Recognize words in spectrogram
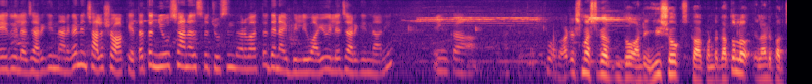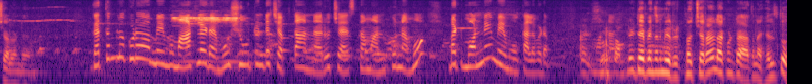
లేదు ఇలా జరిగింది అనగా నేను చాలా షాక్ అయ్యా. తర్వాత న్యూస్ ఛానల్స్లో చూసిన తర్వాత దెన్ ఐ బిలీవ్ అయ్యో ఇలా జరిగిందా అని ఇంకా రాకేష్ మాస్టర్ గారితో అంటే ఈ షోక్స్ కాకుండా గతంలో ఎలాంటి పరిచయాలు ఉండేవి? గతంలో కూడా మేము మాట్లాడాము షూట్ ఉంటే చెప్తా అన్నారు చేస్తాం అనుకున్నాము. బట్ మొన్నే మేము కలవడం. కంప్లీట్ అయిపోయిందని మీరు రిటర్న్ వచ్చారా? లేకుంటే అతని హెల్త్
